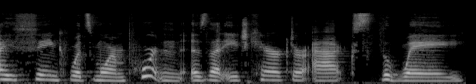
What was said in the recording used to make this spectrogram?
I think what's more important is that each character acts the way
